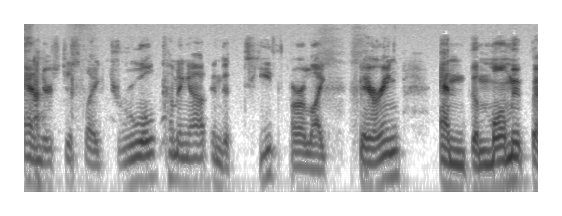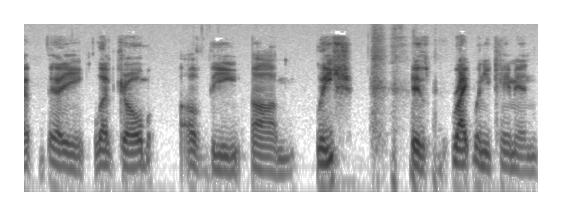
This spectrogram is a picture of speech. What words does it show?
and there's just like drool coming out, and the teeth are like baring. And the moment that they let go of the um, leash is right when you came in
